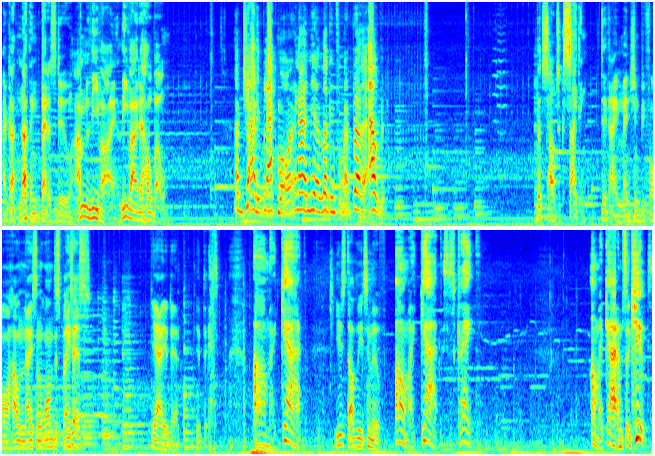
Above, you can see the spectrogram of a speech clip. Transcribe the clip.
I got nothing better to do. I'm Levi. Levi the hobo. I'm Charlie Blackmore, and I'm here looking for my brother Albert. That sounds exciting. Did I mention before how nice and warm this place is? Yeah, you did. You did. Oh my god! Use W to move. Oh my god, this is great! Oh my god, I'm so cute!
